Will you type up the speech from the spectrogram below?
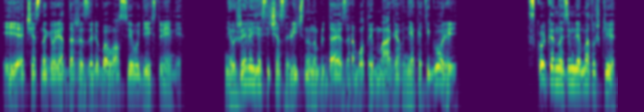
и я, честно говоря, даже залюбовался его действиями. Неужели я сейчас лично наблюдаю за работой мага вне категории? Сколько на Земле матушки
